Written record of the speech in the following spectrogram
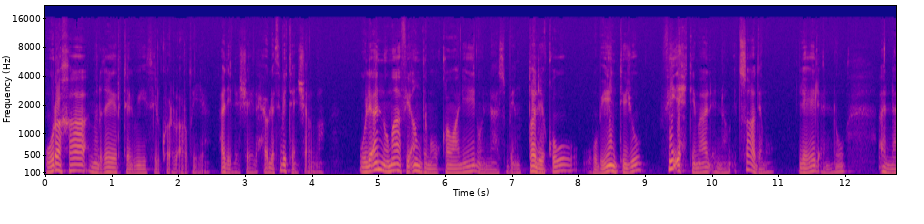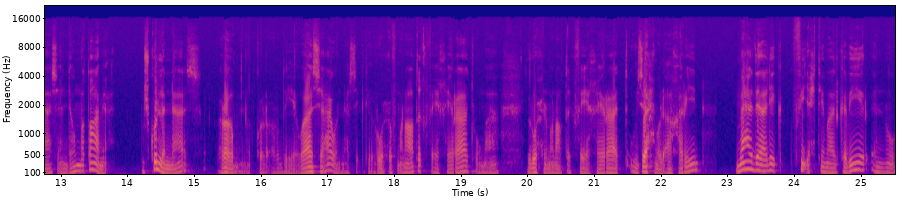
ورخاء من غير تلويث الكرة الأرضية. هذه الأشياء اللي حاول أثبتها إن شاء الله. ولأنه ما في أنظمة وقوانين والناس بينطلقوا وبينتجوا في احتمال أنهم يتصادموا. ليه؟ لأنه الناس عندهم مطامع. مش كل الناس رغم أن الكرة الأرضية واسعة والناس يقدروا يروحوا في مناطق فيها خيرات وما يروحوا المناطق فيها خيرات ويزاحموا الآخرين مع ذلك في احتمال كبير أنه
